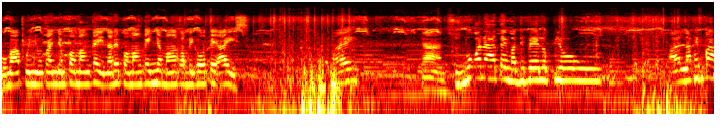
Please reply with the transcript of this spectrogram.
Humapon yung kanyang pamangkay. Nare, pamangkay niya mga kabigote ice. Okay? Yan. Subukan natin ma-develop yung ah, laki pa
